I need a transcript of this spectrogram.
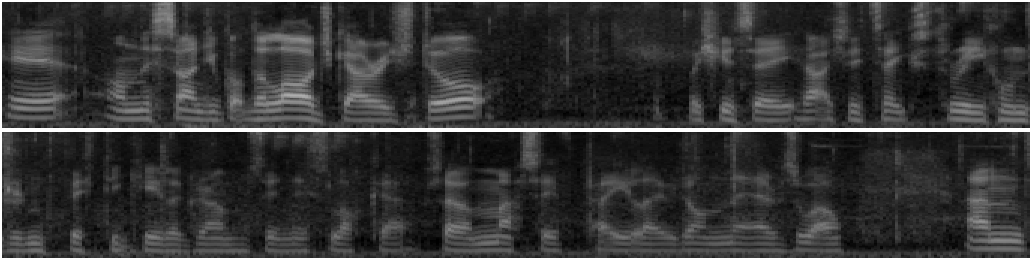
here on this side you've got the large garage door which you can see actually takes 350 kilograms in this locker so a massive payload on there as well. And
